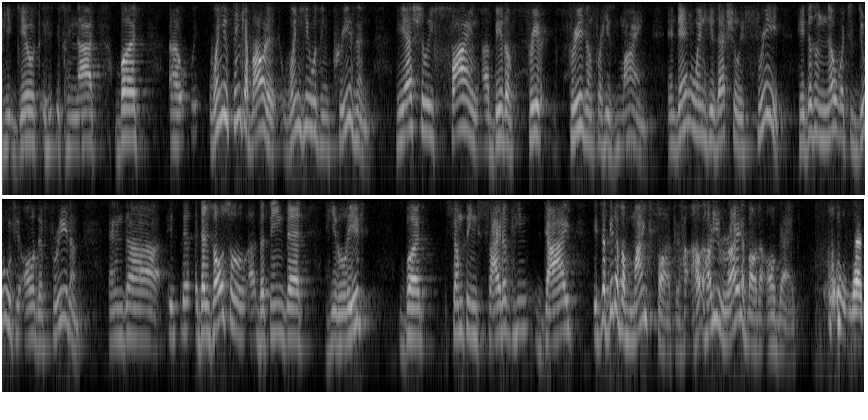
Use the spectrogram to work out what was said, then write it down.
he guilt, is he not, but uh, when you think about it, when he was in prison, he actually find a bit of free, freedom for his mind. And then when he's actually free, he doesn't know what to do with all the freedom. And uh, it, there's also the thing that he lived, but something inside of him died. It's a bit of a mind fuck. How, how do you write about all that? That's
